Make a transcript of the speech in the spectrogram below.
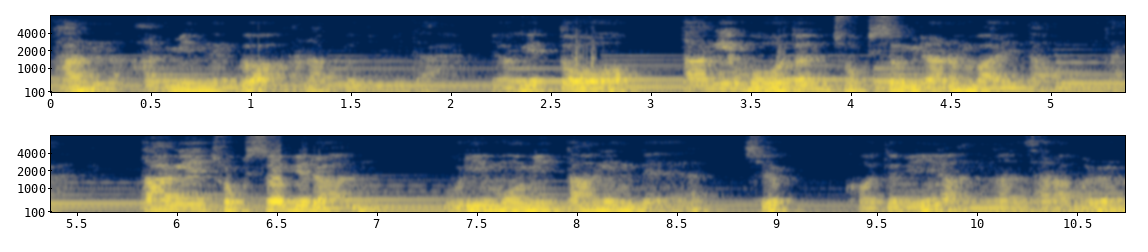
단 안 믿는 거 하나뿐입니다. 여기 또 땅의 모든 족속이라는 말이 나옵니다. 땅의 족속이란 우리 몸이 땅인데 즉 거듭이 안 난 사람을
